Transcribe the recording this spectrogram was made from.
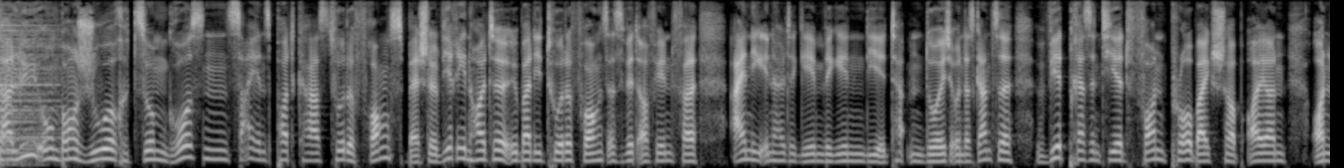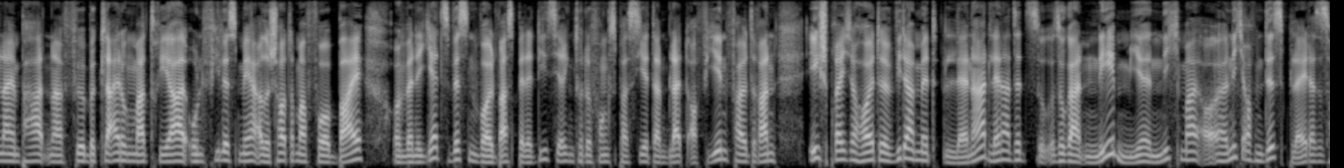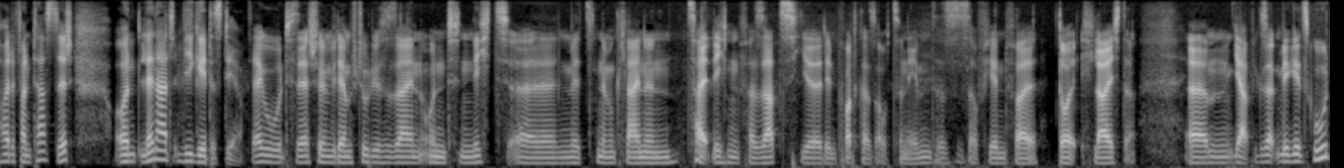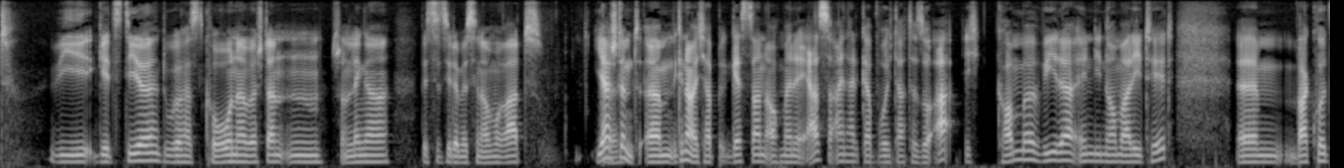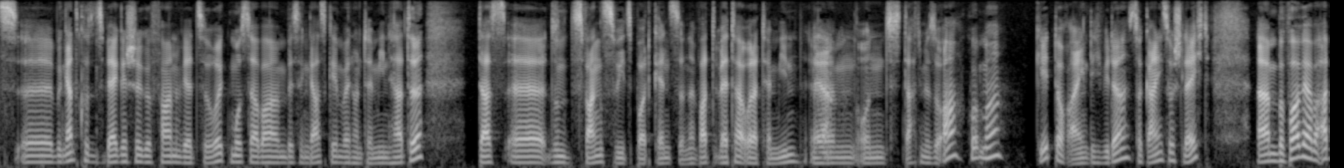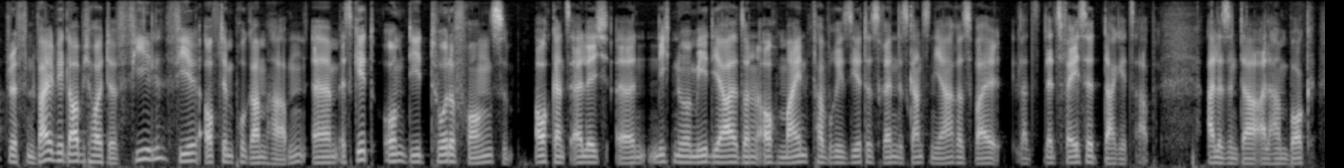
Salut und bonjour zum großen Science Podcast Tour de France Special. Wir reden heute über die Tour de France. Es wird auf jeden Fall einige Inhalte geben. Wir gehen die Etappen durch und das Ganze wird präsentiert von Pro Bike Shop, euren Online-Partner für Bekleidung, Material und vieles mehr. Also schaut doch mal vorbei. Und wenn ihr jetzt wissen wollt, was bei der diesjährigen Tour de France passiert, dann bleibt auf jeden Fall dran. Ich spreche heute wieder mit Lennart. Lennart sitzt sogar neben mir, nicht mal äh, nicht auf dem Display. Das ist heute fantastisch. Und Lennart, wie geht es dir? Sehr gut, sehr schön wieder im Studio zu sein und nicht äh, mit einem kleinen zeitlichen Versatz hier den Podcast aufzunehmen. Das ist auf jeden Fall deutlich leichter. Ähm, ja, wie gesagt, mir geht's gut. Wie geht's dir? Du hast Corona überstanden, schon länger, bist jetzt wieder ein bisschen auf dem Rad. Ja, äh, stimmt. Ähm, genau, ich habe gestern auch meine erste Einheit gehabt, wo ich dachte so, ah, ich komme wieder in die Normalität. Ähm, war kurz, äh, bin ganz kurz ins Bergische gefahren und wieder zurück, musste aber ein bisschen Gas geben, weil ich noch einen Termin hatte dass äh, so ein Zwangs-Sweet-Spot kennst du, ne? Wetter oder Termin. Ja. Ähm, und dachte mir so, ah, guck mal, geht doch eigentlich wieder, ist doch gar nicht so schlecht. Ähm, bevor wir aber abdriften, weil wir, glaube ich, heute viel, viel auf dem Programm haben. Ähm, es geht um die Tour de France. Auch ganz ehrlich, äh, nicht nur medial, sondern auch mein favorisiertes Rennen des ganzen Jahres, weil, let's, let's face it, da geht's ab. Alle sind da, alle haben Bock.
